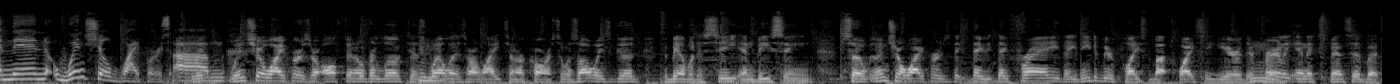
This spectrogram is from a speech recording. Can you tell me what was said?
and then windshield wipers. Um, Win- Windshield wipers are often overlooked as well as our lights in our car. So it's always good to be able to see and be seen. So windshield wipers, they, they, they fray. They need to be replaced about twice a year. They're fairly inexpensive, but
